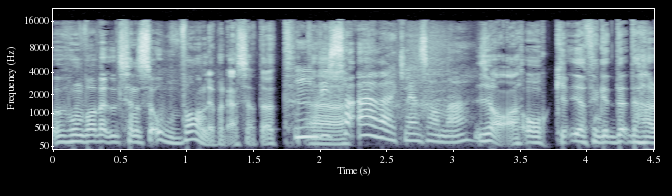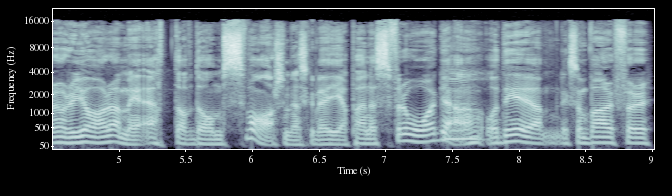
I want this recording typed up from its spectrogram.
Och Hon var väl, kändes ovanlig på det sättet. Mm, Eh, vissa är verkligen såna. Ja, och jag tänker det här har att göra med ett av de svar som jag skulle vilja ge på hennes fråga. Och det är liksom varför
